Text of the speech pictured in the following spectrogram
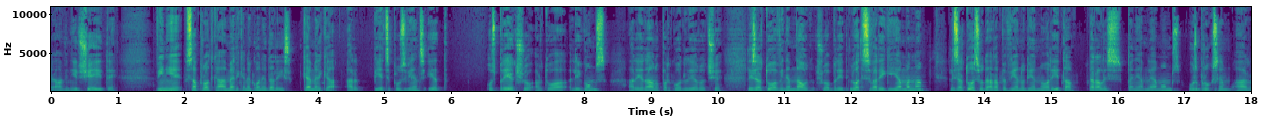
jā, viņi ir šeiti. Viņi saprot, ka Amerika neko nedarīs, ka Amerika ar 5 plus 1 iet uz priekšu ar to līgumus, ar Irānu par kodolieroči. Līdz ar to viņam nav šobrīd ļoti svarīgi Jemena. Līdz ar to Sudārāpē vienu dienu no rīta karalis pieņem lēmumus, uzbruksim ar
